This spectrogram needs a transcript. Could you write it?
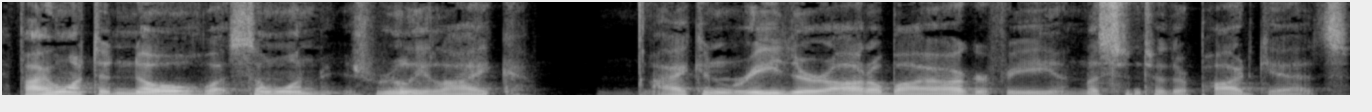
If I want to know what someone is really like, I can read their autobiography and listen to their podcasts.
